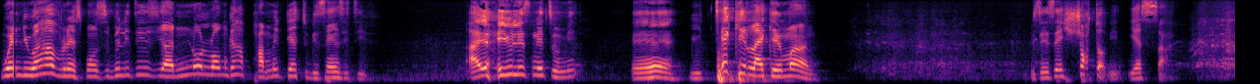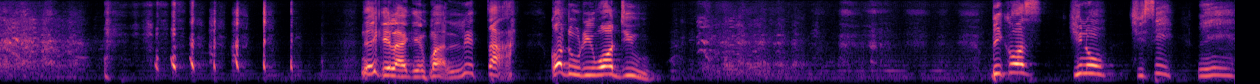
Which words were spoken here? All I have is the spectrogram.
when you have responsibilities, you are no longer permitted to be sensitive. Are, are you listening to me? Yeah. You take it like a man. You say, say, shut up. Yes, sir. Take it like a man. Later, God will reward you. because, you know, you say, yeah,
